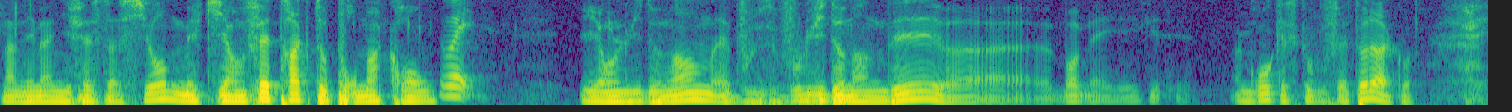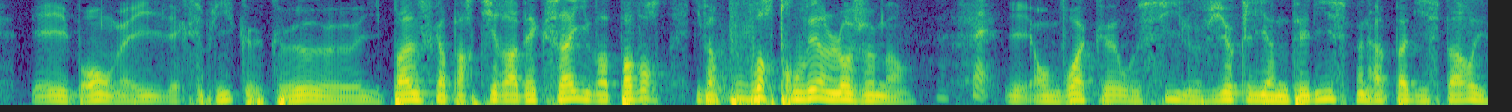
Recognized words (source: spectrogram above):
dans les manifestations, mais qui en fait tracte pour Macron. Et on lui demande, vous, vous lui demandez, euh, bon, mais en gros, qu'est-ce que vous faites là, quoi? Et bon, mais il explique qu'il pense qu'à partir avec ça, il va, pas il va pouvoir trouver un logement. Et on voit que aussi le vieux clientélisme n'a pas disparu,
